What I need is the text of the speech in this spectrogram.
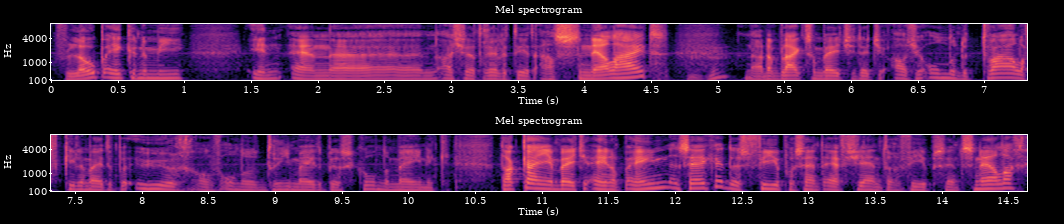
of loopeconomie, In, en eh, als je dat relateert aan snelheid, Mhm. nou dan blijkt zo'n beetje dat je als je onder de 12 km per uur of onder de 3 meter per seconde, meen ik, dan kan je een beetje één op één zeggen. Dus 4% efficiënter, 4% sneller.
